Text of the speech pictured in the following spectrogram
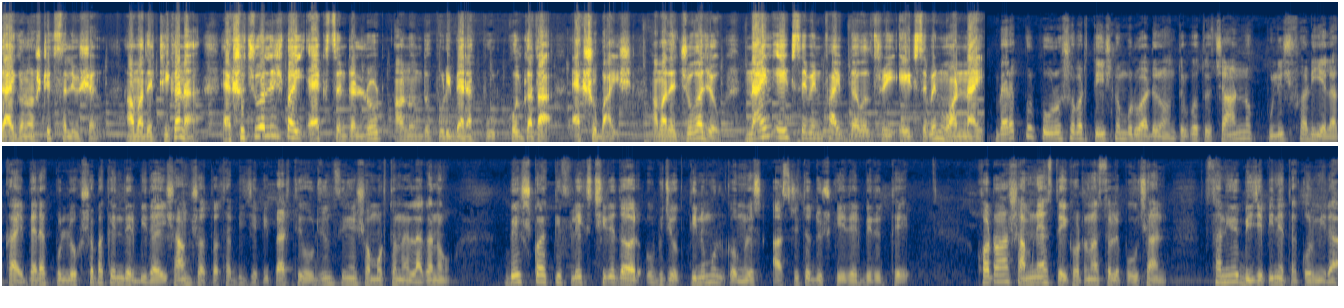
ডায়াগনস্টিক সলিউশন আমাদের ঠিকানা একশো চুয়াল্লিশ বাই এক সেন্ট্রাল রোড আনন্দপুরি ব্যারাকপুর কলকাতা একশো বাইশ। আমাদের যোগাযোগ nine eight seven five double three eight seven one nine. Barrackpore পৌরসভার তেইশ নম্বর ওয়ার্ডের অন্তর্গত চার নং পুলিশ ফাঁড়ি এলাকায় ব্যারাকপুর লোকসভা কেন্দ্রের বিদায়ী সাংসদ তথা বিজেপি প্রার্থী অর্জুন সিংয়ের সমর্থনে লাগানো বেশ কয়েকটি ফ্লেক্স ছিঁড়ে দেওয়ার অভিযোগ তৃণমূল কংগ্রেস আশ্রিত দুষ্কৃতীদের বিরুদ্ধে। ঘটনার সামনে আসতেই ঘটনাস্থলে পৌঁছান স্থানীয় বিজেপি নেতা কর্মীরা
